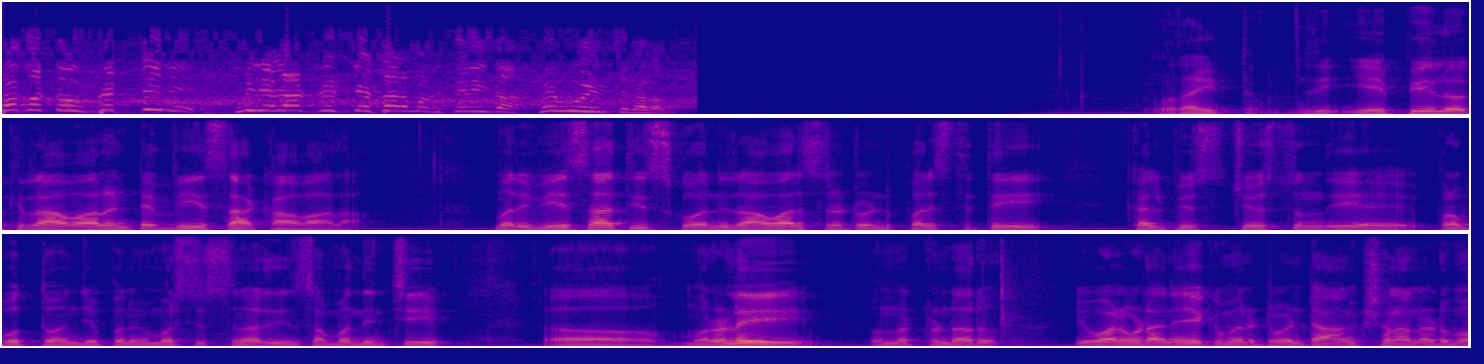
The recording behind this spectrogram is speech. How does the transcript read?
సగటు వ్యక్తిని మీరు ఎలా ట్రీట్ చేస్తారో మాకు తెలియదా మేము ఊహించగలం. రైట్. ఇది ఏపీలోకి రావాలంటే వీసా కావాలా? మరి వీసా తీసుకొని రావాల్సినటువంటి పరిస్థితి కల్పి చేస్తుంది ప్రభుత్వం అని చెప్పని విమర్శిస్తున్నారు. దీనికి సంబంధించి మురళి ఉన్నట్లున్నారు. ఇవాళ కూడా అనేకమైనటువంటి ఆంక్షల నడుమ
